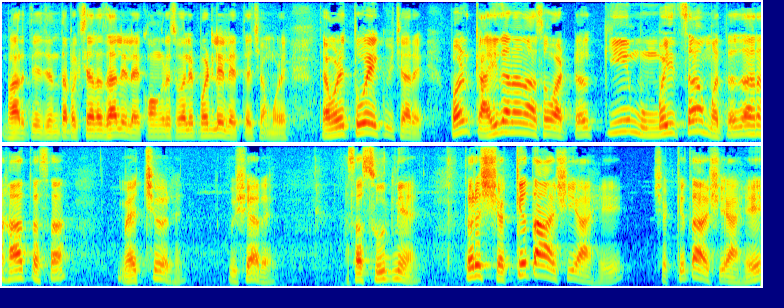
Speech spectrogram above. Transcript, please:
भारतीय जनता पक्षाला झालेला आहे काँग्रेसवाले पडलेले आहेत त्याच्यामुळे. त्यामुळे तो एक विचार आहे. पण काही जणांना असं वाटतं की मुंबईचा मतदार हा तसा मॅच्युअर आहे हुशार आहे. असा सुज्ञ आहे. तर शक्यता अशी आहे शक्यता अशी आहे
